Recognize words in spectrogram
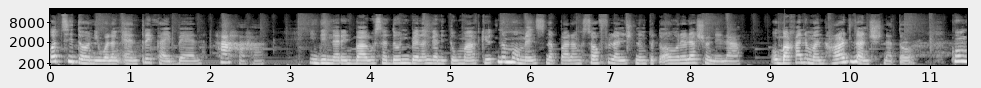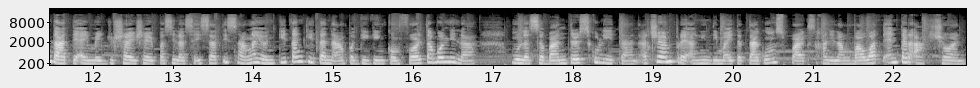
Ba't si Donnie walang entry kay Belle? Ha ha ha. Hindi na rin bago sa Don Bell ang ganitong mga cute na moments na parang soft lunch ng totoong relasyon nila. O baka naman hard lunch na to. Kung dati ay medyo shy-shy pa sila sa isa't isa, ngayon kitang-kita na ang pagiging comfortable nila mula sa banters kulitan at syempre ang hindi maitatagong spark sa kanilang bawat interaction.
